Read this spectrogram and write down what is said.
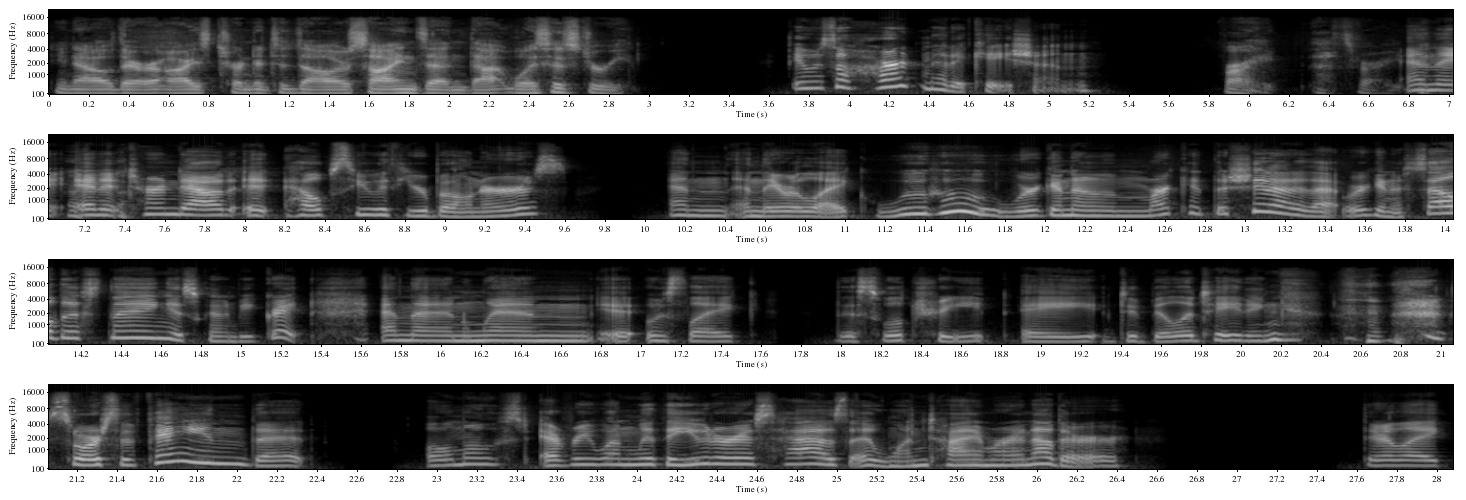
you know, their eyes turned into dollar signs, and that was history. It was a heart medication. Right, that's right. and they and it turned out it helps you with your boners, and and they were like, woohoo, we're gonna market the shit out of that. We're gonna sell this thing. It's gonna be great. And then when it was like this will treat a debilitating source of pain that almost everyone with a uterus has at one time or another. They're like,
